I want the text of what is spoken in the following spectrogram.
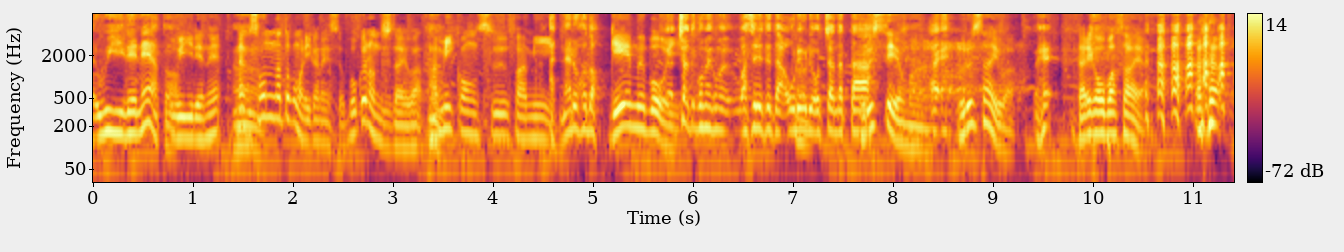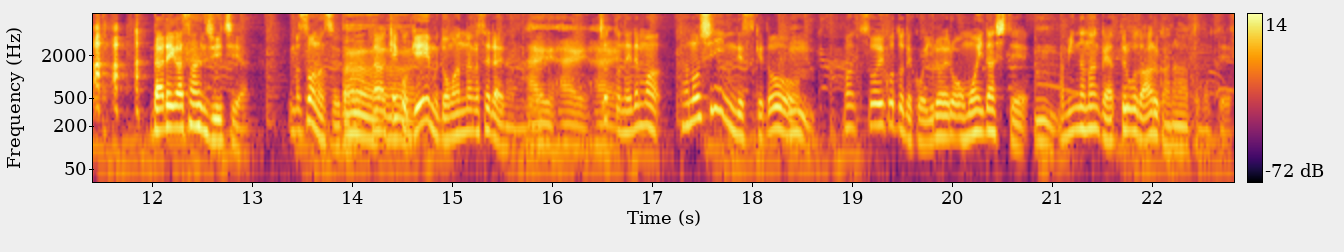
ウィーレね、あと。ウィーレね、うん。なんかそんなとこまでいかないんですよ。僕らの時代はファミコン、スーファミあなるほど。ゲームボーイ。ちょっとごめんごめん、忘れてた。俺よりおっちゃんだった。うるせえよお前。えうるさいわ。え？誰がおばさあや？誰が31や、まあ、そうなんですよ。だから,、結構ゲームど真ん中世代なんで、はいはいはい。ちょっとねでも楽しいんですけど、うん。まあ、そういうことでこういろいろ思い出して、うん。あみんななんかやってることあるかなと思って。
